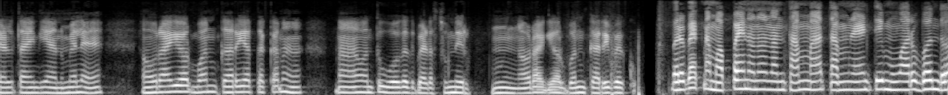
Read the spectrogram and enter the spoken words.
ಹೇಳ್ತಾ ಇದೀಯ ಅಂದಮೇಲೆ ಅವರಾಗಿ ಅವ್ರು ಬಂದು ಕರಿಯೋ ತಕ್ಕನ ನಾವಂತೂ ಹೋಗೋದು ಬೇಡ ಸುಮ್ಮನಿರು ಹ್ಞೂ ಅವರಾಗಿ ಅವ್ರು ಬಂದು ಕರಿಬೇಕು. ಬರಬೇಕು ನಮ್ಮ ಅಪ್ಪ ಏನೋ ನನ್ನ ತಮ್ಮ ತಮ್ಮ ಹೆಂಡತಿ ಮೂವರು ಬಂದು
